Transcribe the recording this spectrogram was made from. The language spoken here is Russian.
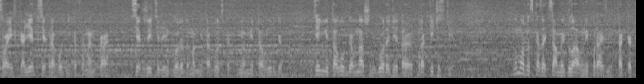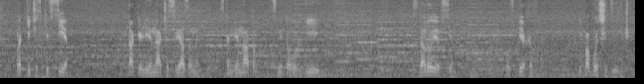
своих коллег, всех работников ММК, всех жителей города Магнитогорска с Днем Металлурга. День Металлурга в нашем городе – это практически, ну, можно сказать, самый главный праздник, так как практически все так или иначе связаны с комбинатом, с металлургией. Здоровья всем, успехов и побольше денег.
